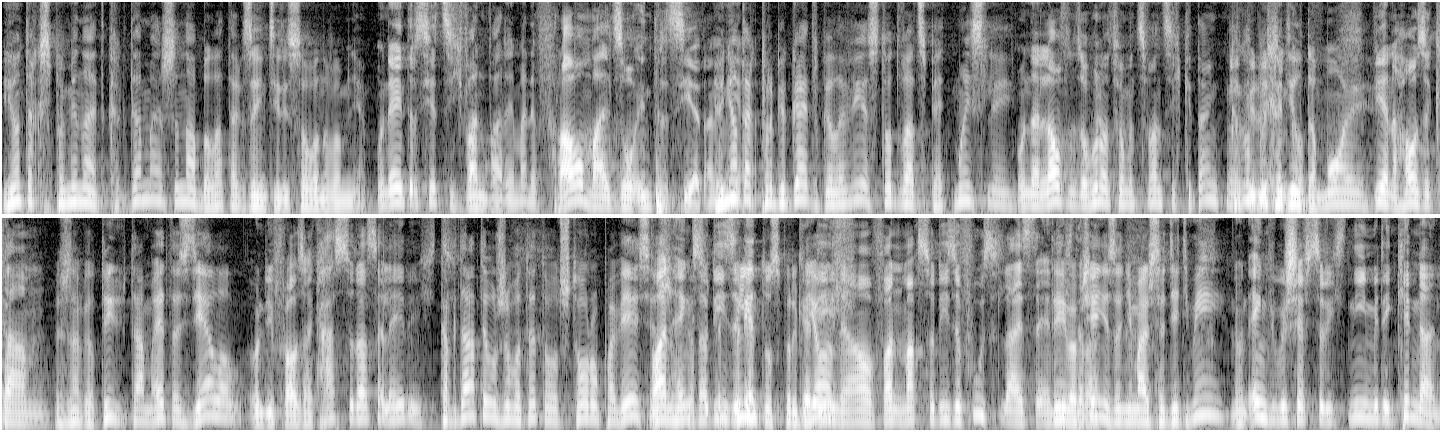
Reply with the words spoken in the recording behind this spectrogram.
И он так вспоминает, когда моя жена была так заинтересована во мне. Und er interessiert sich, wann war denn meine Frau mal so interessiert an И у него так пробегает в голове 125 мыслей, Und dann laufen so 125 Gedanken как он приходил домой. wie er nach Hause kam. Жена говорит, ты там это сделал? Und die Frau sagt, hast du das erledigt? Когда ты уже вот эту вот штору повесишь? Wann hängst Когда du ты diese плинтус прибьешь? Gardine auf? Wann machst du diese Fußleiste Ты endlich вообще dran? не занимаешься детьми? Und irgendwie beschäftigst du dich nie mit den Kindern.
